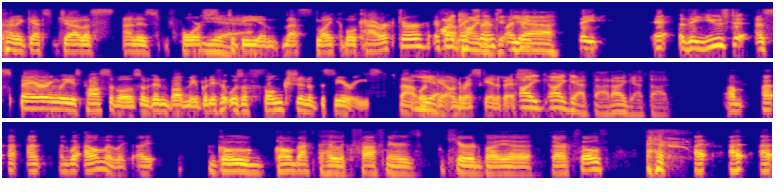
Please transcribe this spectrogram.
kind of gets jealous and is forced to be a less likable character. If I that makes sense, get, I think they eh, they used it as sparingly as possible, so it didn't bother me. But if it was a function of the series, that would Yeah. get under my skin a bit. I I get that. I get that. Um, and, and, and with Elma, like I go going back to how like Fafnir is cured by uh Dark Souls. I, I, I,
